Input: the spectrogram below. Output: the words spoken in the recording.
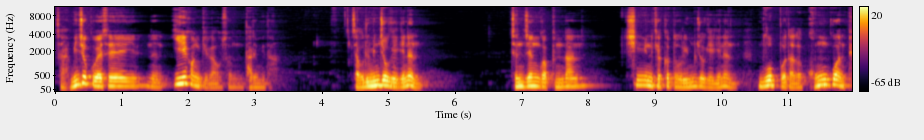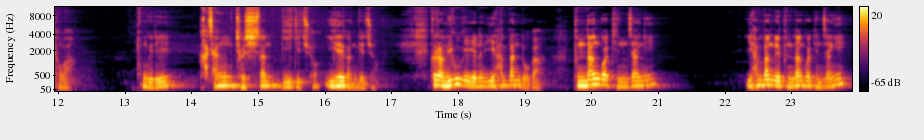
자, 민족과 외세는 이해관계가 우선 다릅니다. 자, 우리 민족에게는 전쟁과 분단, 식민을 겪었던 우리 민족에게는 무엇보다도 공고한 평화, 통일이 가장 절실한 이익이죠. 이해관계죠. 그러나 미국에게는 이 한반도가 분단과 긴장이 이 한반도의 분단과 긴장이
